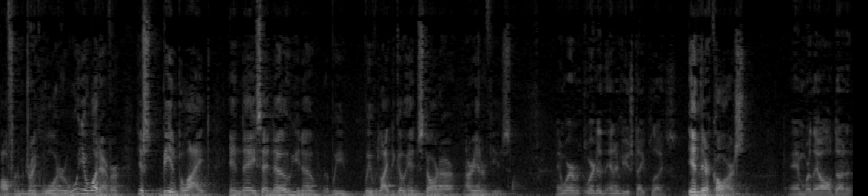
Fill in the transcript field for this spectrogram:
offered them a drink of water, wh- you know, whatever, just being polite. And they said, "No, you know, we we would like to go ahead and start our our interviews And where where did the interviews take place? in their cars." And were they all done it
